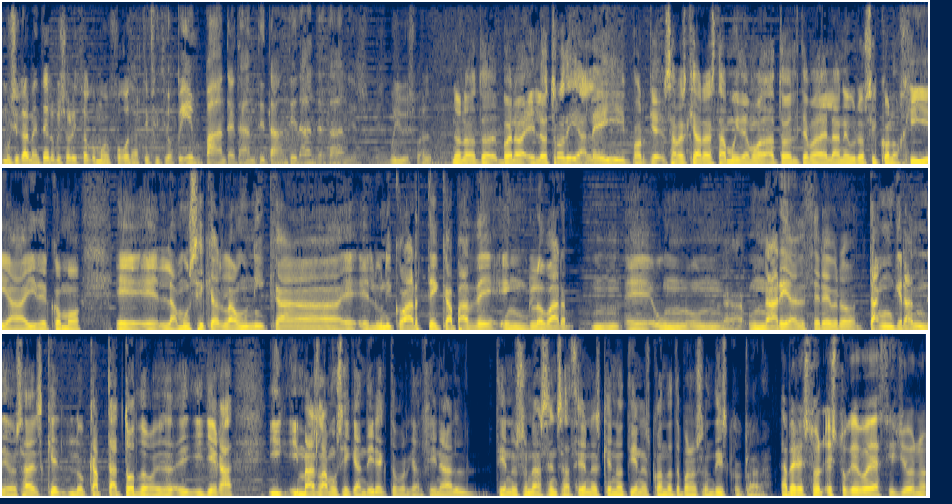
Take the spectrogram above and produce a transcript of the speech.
musicalmente lo visualizo como un fuego de artificio. Pim, pam, tan, tan, tan, tan, es, muy visual. No, no, bueno, el otro día leí, porque sabes que ahora está muy de moda todo el tema de la neuropsicología y de cómo eh, eh, la música es la única, eh, el único arte capaz de englobar mm, un, un, área del cerebro tan grande. O sea, es que lo capta todo y llega, y, más la música en directo, porque al final tienes unas sensaciones que no tienes cuando te pones un disco, claro. A ver, esto, esto que voy a decir yo no,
